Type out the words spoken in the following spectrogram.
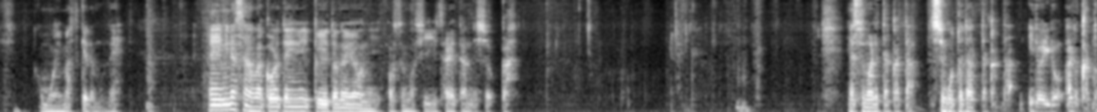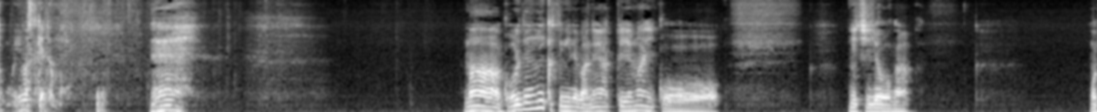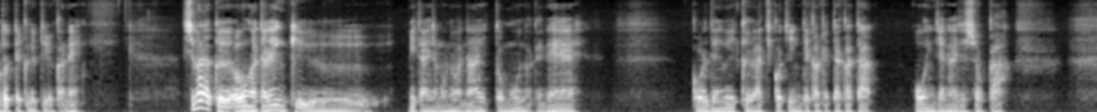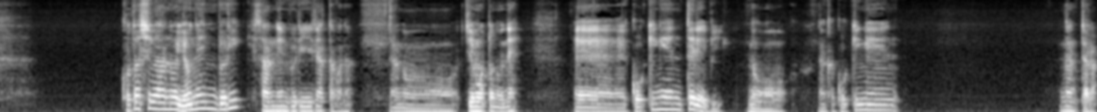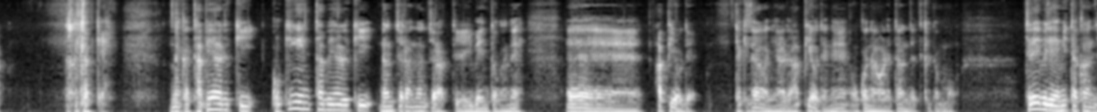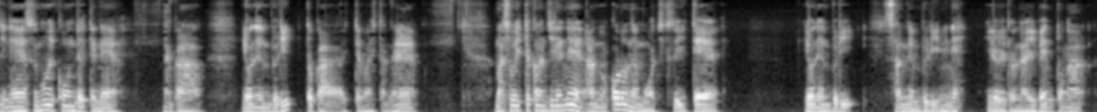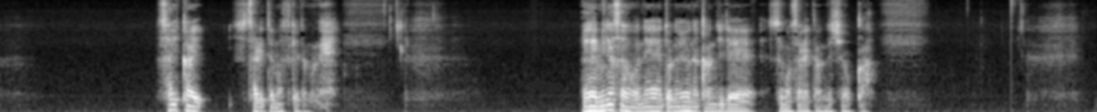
思いますけどもね。えー、皆さんはゴールデンウィークどのようにお過ごしされたんでしょうか？休まれた方、仕事だった方、いろいろあるかと思いますけども。ねえ。まあ、ゴールデンウィーク過ぎればね、あっという間にこう、日常が戻ってくるというかね。しばらく大型連休みたいなものはないと思うのでね。ゴールデンウィークあちこちに出かけた方、多いんじゃないでしょうか。今年はあの4年ぶり ?3 年ぶりだったかな？あのー、地元のね、えー、ご機嫌テレビの、なんかご機嫌、なんたら、なんだっけ？なんか食べ歩き、ご機嫌食べ歩き、なんちゃらなんちゃらっていうイベントがね、えー、アピオで、滝沢にあるアピオでね、行われたんですけども、テレビで見た感じね、すごい混んでてね、なんか、4年ぶりとか言ってましたね。まあそういった感じでね、あのコロナも落ち着いて、4年ぶり、3年ぶりにね、いろいろなイベントが再開されてますけどもね。えー、皆さんはね、どのような感じで過ごされたんでしょうか？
